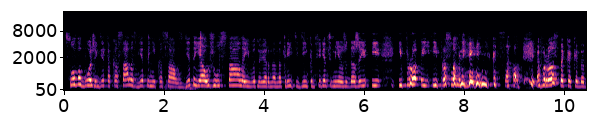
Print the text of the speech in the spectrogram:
Слово Божье где-то касалось, где-то не касалось, где-то я уже устала, и вот, наверное, на третий день конференции меня уже даже и, и, про, и, и прославление не касалось. Я просто как это,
